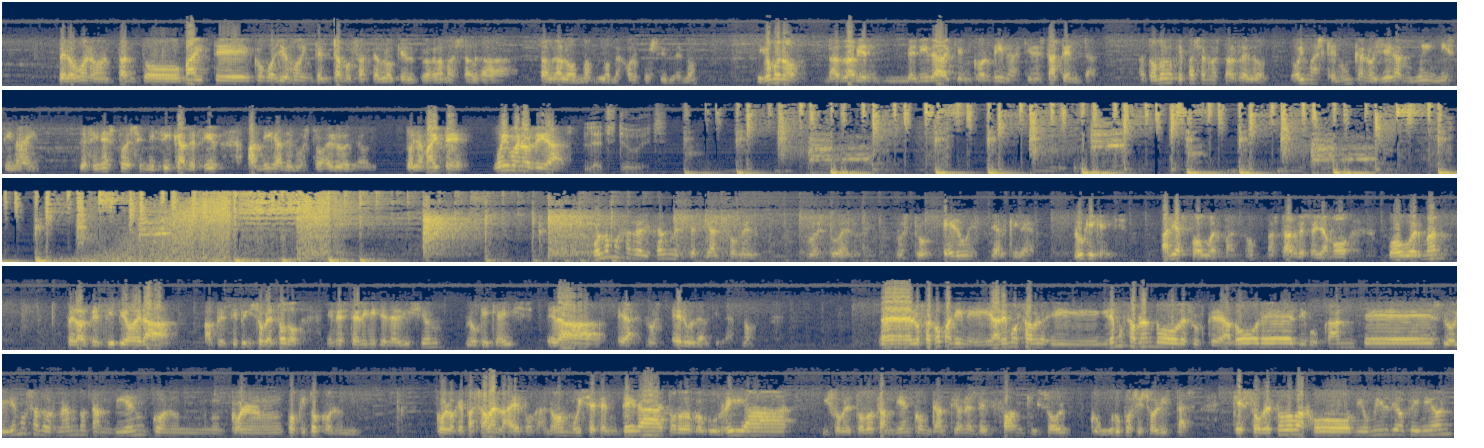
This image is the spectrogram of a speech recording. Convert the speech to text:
Pero bueno, tanto Maite como yo intentamos hacerlo que el programa salga salga lo, lo mejor posible, ¿no? Y cómo no, dar la bienvenida a quien coordina, a quien está atenta a todo lo que pasa a nuestro alrededor. Hoy más que nunca nos llega muy Misty Night. Decir esto significa decir amiga de nuestro héroe de hoy. Doña Maite, muy buenos días. Let's do it. Hoy vamos a realizar un especial sobre nuestro héroe, nuestro héroe de alquiler, Lucky Cage, alias Powerman, ¿no? Más tarde se llamó Powerman, pero al principio era, al principio y sobre todo en este Limited Edition, Lucky Cage era, era nuestro héroe de alquiler, ¿no? Eh, lo sacó Panini y, haremos, y iremos hablando de sus creadores, dibujantes, lo iremos adornando también con, con un poquito con, con lo que pasaba en la época, ¿no? Muy setentera, todo lo que ocurría y sobre todo también con canciones de funk y soul, con grupos y solistas que sobre todo bajo mi humilde opinión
